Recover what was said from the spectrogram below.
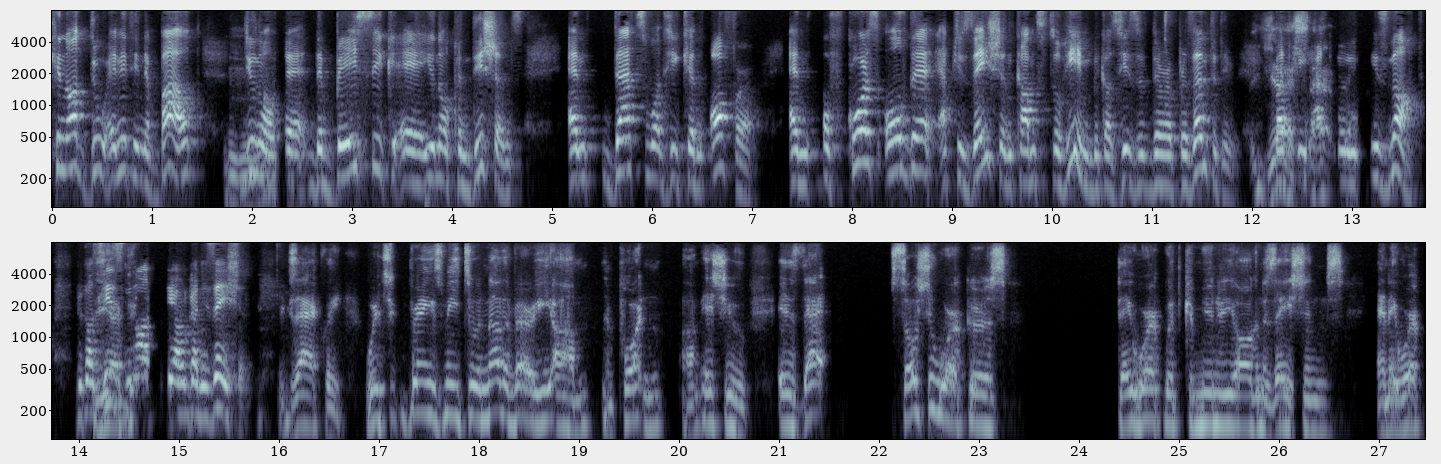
cannot do anything about you Mhm. know the, the basic uh, you know conditions and that's what he can offer and of course all the accusation comes to him because he's the representative but Yes, he a- actually is not because Yeah, he's not the organization exactly. Which brings me to another very um, important um, issue is that social workers they work with community organizations and they work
